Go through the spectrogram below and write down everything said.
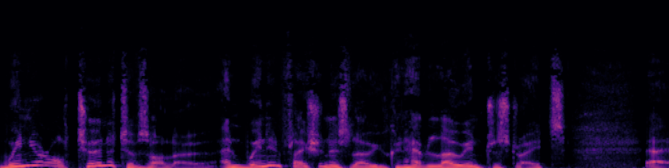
when your alternatives are low and when inflation is low, you can have low interest rates. Uh,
